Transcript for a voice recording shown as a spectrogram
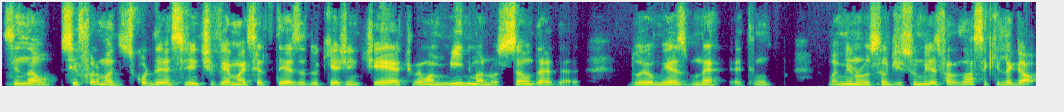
Se não, se for uma discordância, a gente tiver mais certeza do que a gente é, tiver uma mínima noção da, da do eu mesmo, né? É, tem um, uma mínima noção disso mesmo, fala, nossa, que legal.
